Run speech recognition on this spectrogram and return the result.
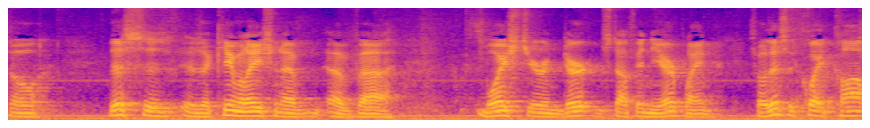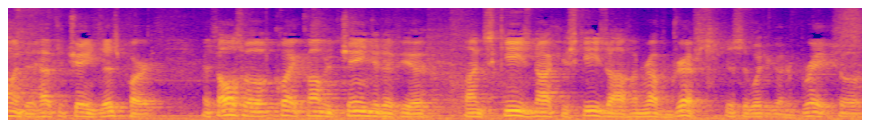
So this is, is accumulation of, of uh, moisture and dirt and stuff in the airplane. So this is quite common to have to change this part. It's also quite common to change it if you, on skis, knock your skis off on rough drifts. This is what you're gonna break. So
